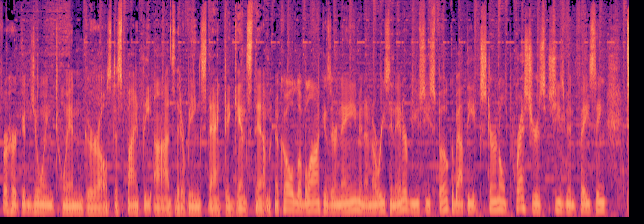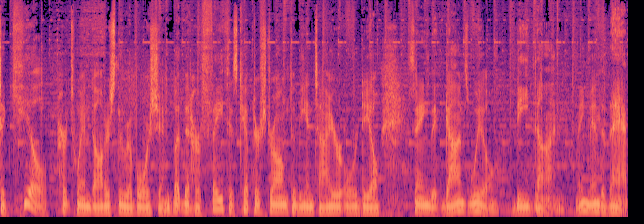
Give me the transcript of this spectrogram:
for her conjoined twin girls, despite the odds that are being stacked against them. Nicole LeBlanc is her name, and in a recent interview, she spoke about the external pressures she's been facing to kill her twin daughters through abortion, but that her faith has kept her strong through the entire ordeal, saying that God's will be done. Amen to that.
